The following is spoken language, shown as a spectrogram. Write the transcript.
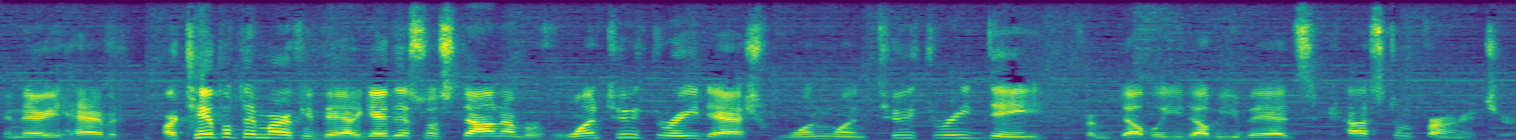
and there you have it. Our Templeton Murphy bed, I gave this one style number of 123-1123D from WW Beds Custom Furniture.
